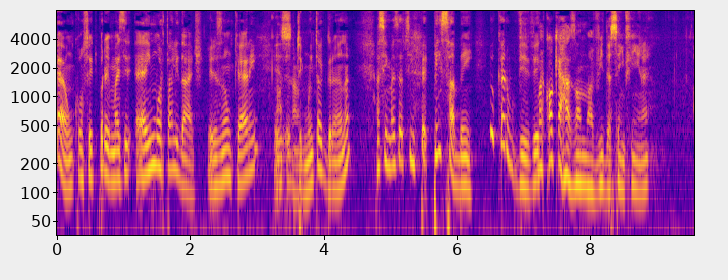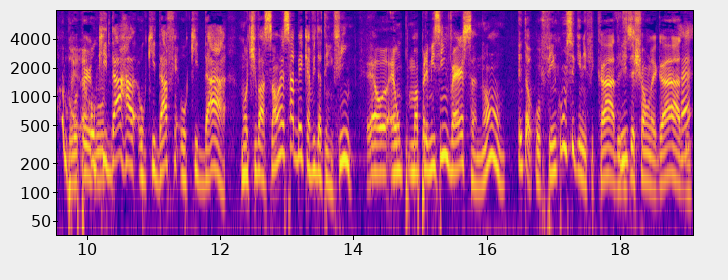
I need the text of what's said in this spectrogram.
É, um conceito por aí, mas é a imortalidade. Eles não querem. Eles Nossa. têm muita grana. Assim, mas assim, pe- pensa bem. Eu quero viver. Mas qual é a razão de uma vida sem fim, né? Uma boa o pergunta. que, dá, o, que dá, o que dá motivação é saber que a vida tem fim. É, é um- uma premissa inversa, não. Então, o fim com significado, de Isso. deixar um legado. É,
